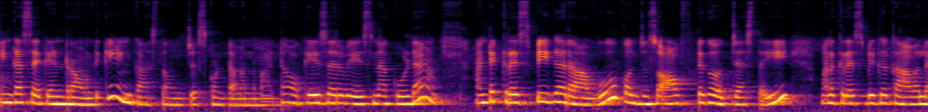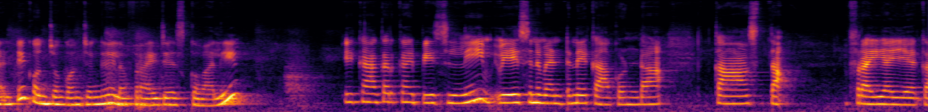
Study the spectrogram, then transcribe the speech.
ఇంకా సెకండ్ రౌండ్కి ఇంకాస్త ఉంచేసుకుంటాం అన్నమాట ఒకేసారి వేసినా కూడా అంటే క్రిస్పీగా రావు కొంచెం సాఫ్ట్గా వచ్చేస్తాయి. మనకు క్రిస్పీగా కావాలంటే కొంచెం కొంచెంగా ఇలా ఫ్రై చేసుకోవాలి. ఈ కాకరకాయ పీసుల్ని వేసిన వెంటనే కాకుండా కాస్త ఫ్రై అయ్యాక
